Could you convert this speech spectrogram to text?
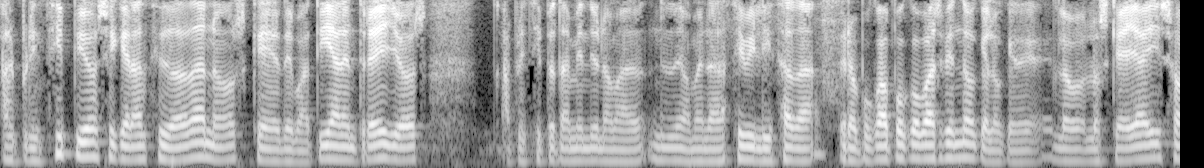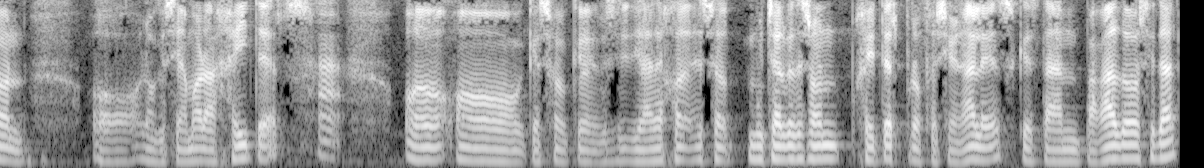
al principio sí que eran ciudadanos que debatían entre ellos, al principio también de una, de una manera civilizada, pero poco a poco vas viendo que, lo que los que hay ahí son o lo que se llama ahora haters, ah. o, que eso que ya dejo eso muchas veces son haters profesionales que están pagados y tal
